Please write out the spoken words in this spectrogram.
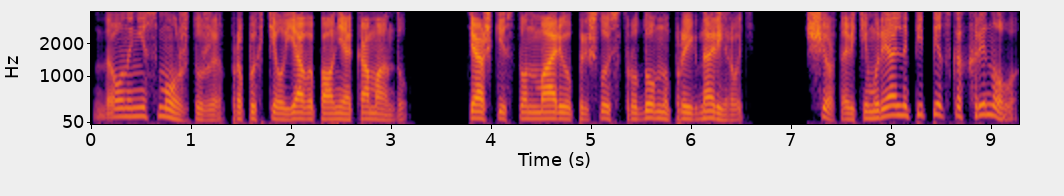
«Да он и не сможет уже», — пропыхтел я, выполняя команду. Тяжкий стон Марио пришлось с трудом, но проигнорировать. Черт, а ведь ему реально пипец как хреново,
